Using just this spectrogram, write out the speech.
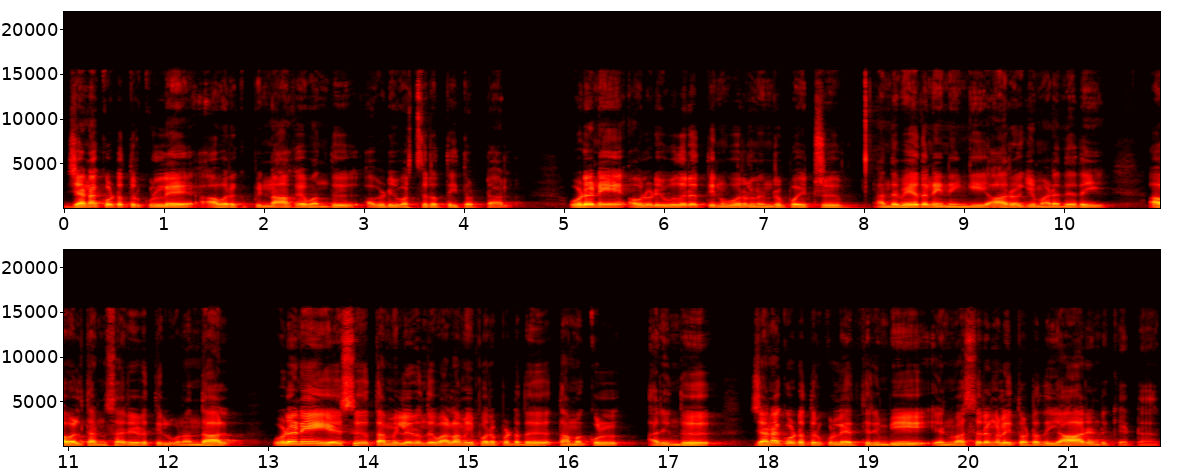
ஜனக்கூட்டத்திற்குள்ளே அவருக்கு பின்னாக வந்து அவருடைய வஸ்திரத்தை தொட்டாள். உடனே அவளுடைய உதரத்தின் ஊரல் நின்று போயிற்று. அந்த வேதனை நீங்கி ஆரோக்கியம் அடைந்ததை அவள் தன் சரீரத்தில் உணர்ந்தாள். உடனே இயேசு தம்மிலிருந்து வல்லமை புறப்பட்டது தமக்குள் அறிந்து ஜனக்கூட்டத்திற்குள்ளே திரும்பி என் வஸ்திரங்களை தொட்டது யார்? என்று கேட்டார்.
